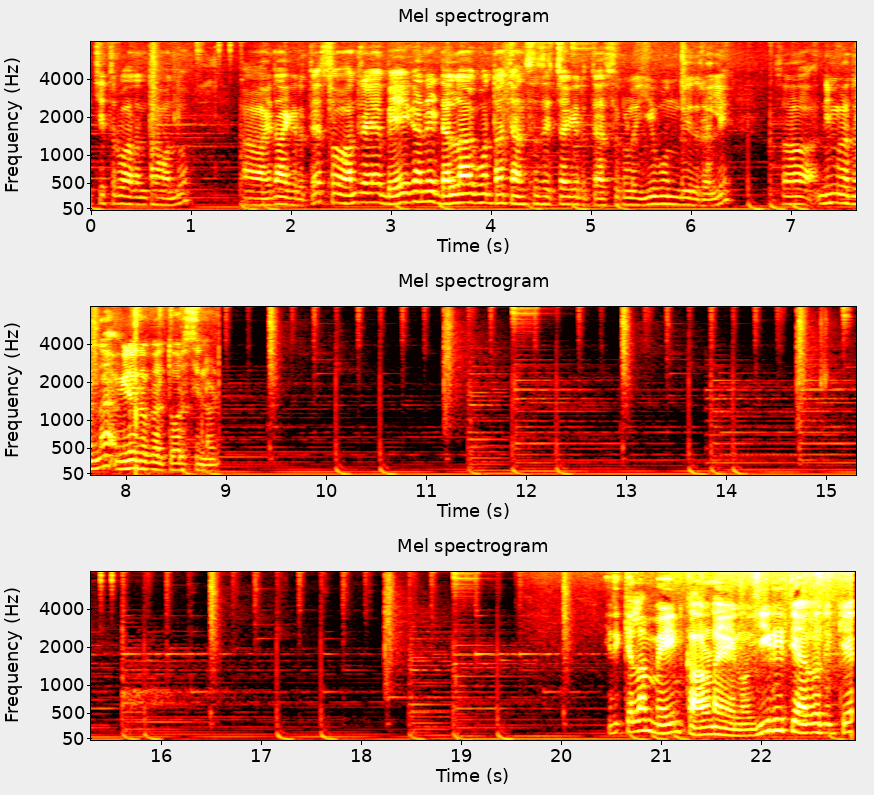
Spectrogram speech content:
ವಿಚಿತ್ರವಾದಂತಹ ಒಂದು ಇದಾಗಿರುತ್ತೆ. ಸೊ ಅಂದರೆ ಬೇಗನೆ ಡಲ್ ಆಗುವಂತಹ ಚಾನ್ಸಸ್ ಹೆಚ್ಚಾಗಿರುತ್ತೆ ಹಸುಗಳು ಈ ಒಂದು ಇದರಲ್ಲಿ. ಸೊ ನಿಮ್ಗೆ ಅದನ್ನು ವಿಡಿಯೋ ರೂಪದಲ್ಲಿ ತೋರಿಸ್ತೀನಿ ನೋಡಿ. ಇದಕ್ಕೆಲ್ಲ ಮೇಯ್ನ್ ಕಾರಣ ಏನು? ಈ ರೀತಿ ಆಗೋದಕ್ಕೆ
